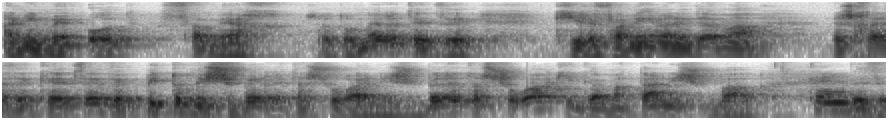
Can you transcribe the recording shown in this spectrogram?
אני מאוד שמח שאת אומרת את זה, כי לפעמים, אני יודע מה, יש לך איזה קצב ופתאום נשברת השורה. נשברת השורה כי גם אתה נשבר. כן. וזה,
